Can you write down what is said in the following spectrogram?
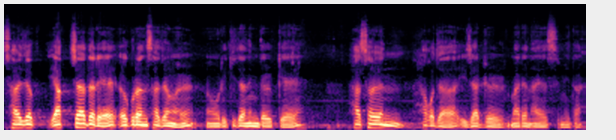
사회적 약자들의 억울한 사정을 우리 기자님들께 하소연하고자 이 자리를 마련하였습니다.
